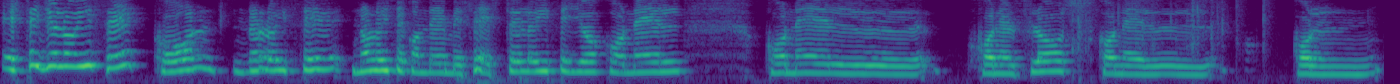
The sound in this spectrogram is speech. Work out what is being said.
Este yo lo hice con, no lo hice, no lo hice con DMC, este lo hice yo con el, con el, con el floss, con el, con,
